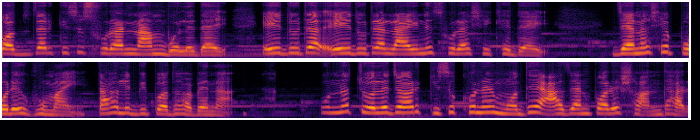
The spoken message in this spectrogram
পদ্মজার কিছু সুরার নাম বলে দেয়। এই দুটা এই দুটা লাইনে সুরা শিখে দেয়। যেন সে পড়ে ঘুমায়, তাহলে বিপদ হবে না। পূর্ণা চলে যাওয়ার কিছুক্ষণের মধ্যে আজান পরে সন্ধ্যার।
